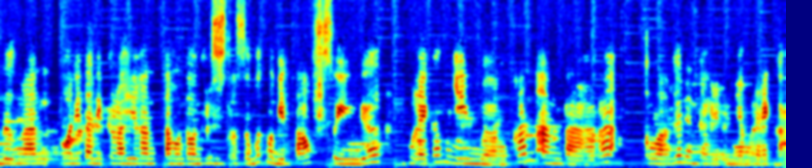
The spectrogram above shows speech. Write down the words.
dengan wanita di kelahiran tahun-tahun krisis tersebut lebih tough sehingga mereka menyeimbangkan antara keluarga dan karirnya mereka.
